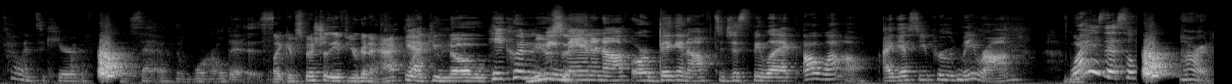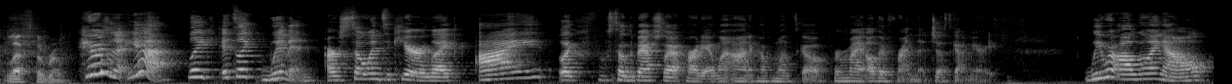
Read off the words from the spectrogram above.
That's how insecure the set of the world is. Like, especially if you're gonna act Yeah. like you know. He couldn't music. be man enough or big enough to just be like, "Oh wow, I guess you proved me wrong." Why is that so hard? Left the room. Here's an, yeah, like it's like women are so insecure. Like I like so the bachelorette party I went on a couple months ago for my other friend that just got married. We were all going out,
